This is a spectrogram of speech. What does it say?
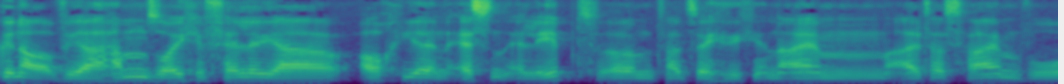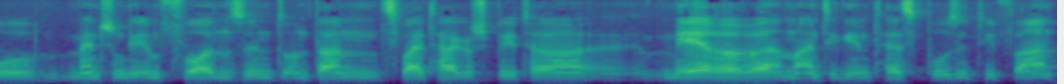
Genau, wir haben solche Fälle ja auch hier in Essen erlebt, ähm, tatsächlich in einem Altersheim, wo Menschen geimpft worden sind und dann zwei Tage später mehrere im Antigen-Test positiv waren.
